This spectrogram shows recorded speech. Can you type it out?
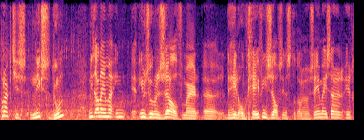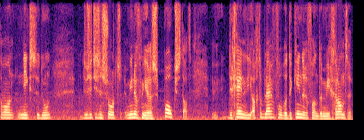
praktisch niks te doen. Niet alleen maar in Imzoren zelf, maar eh, de hele omgeving, zelfs in de stad Al-Hoceima is daar gewoon niks te doen. Dus het is een soort, min of meer een spookstad. Degenen die achterblijven, bijvoorbeeld de kinderen van de migranten...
